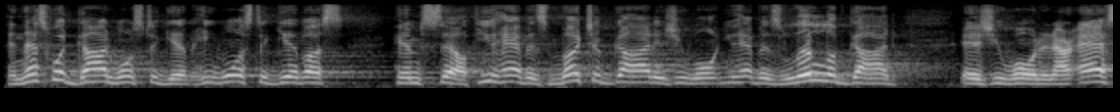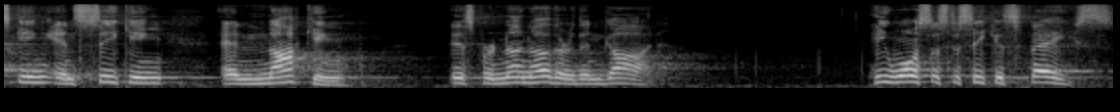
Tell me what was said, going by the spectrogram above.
And that's what God wants to give. He wants to give us Himself. You have as much of God as you want, you have as little of God as you want. And our asking and seeking and knocking is for none other than God. He wants us to seek His face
